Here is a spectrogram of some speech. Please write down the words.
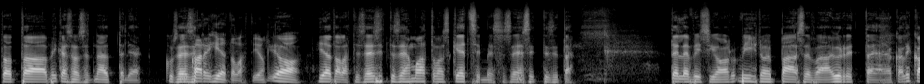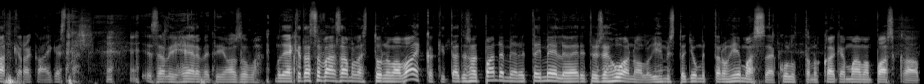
tota, mikä se on se näyttelijä? Kun se esit- Kari Hietalahti, joo. Joo, Hietalahti. Se esitti sen mahtavan sketsin, missä se esitti sitä televisioon vihdoin pääsevää yrittäjää, joka oli katkera kaikesta. Ja se oli helvetin osuva. Mutta ehkä tässä on vähän samanlaista tunnelmaa, vaikkakin täytyy sanoa, että pandemia nyt ei meille ole erityisen huono ollut. Ihmiset on jumittanut himassa ja kuluttanut kaiken maailman paskaa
